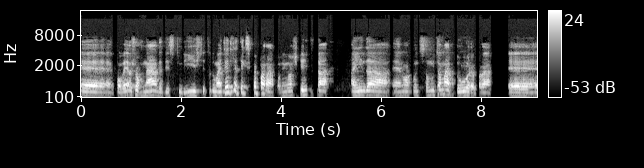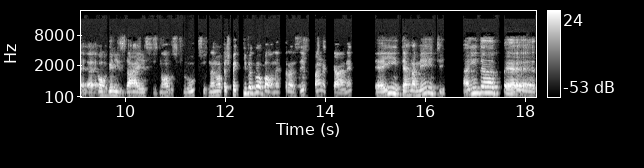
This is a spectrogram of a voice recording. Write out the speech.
é, qual é a jornada desse turista e tudo mais. Então a gente vai ter que se preparar, Paulinho. Eu acho que a gente está ainda é, numa condição muito amadora para é, é, organizar esses novos fluxos, né, numa perspectiva global, né, trazer para cá, né, é, e internamente ainda é,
